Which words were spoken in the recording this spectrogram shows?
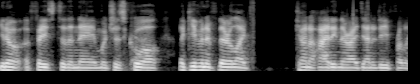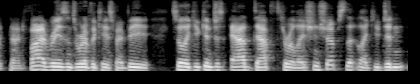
you know a face to the name, which is cool. Like even if they're like kind of hiding their identity for like nine to five reasons or whatever the case might be, so like you can just add depth to relationships that like you didn't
